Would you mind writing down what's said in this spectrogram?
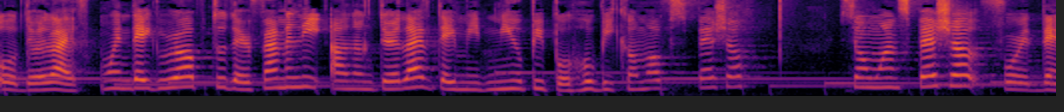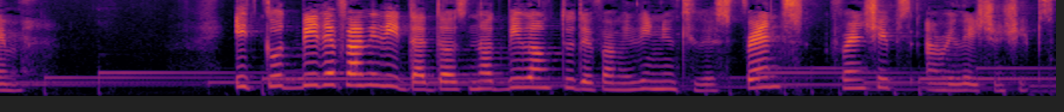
all their life. When they grow up to their family, along their life, they meet new people who become of special, someone special for them. It could be the family that does not belong to the family nucleus, friends, friendships, and relationships.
